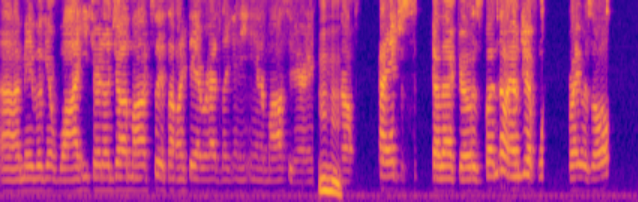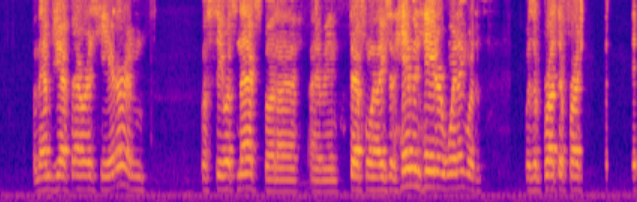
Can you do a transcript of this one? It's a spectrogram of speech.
Uh, maybe we'll get why he turned on Jon Moxley. It's not like they ever had like any animosity or anything. hmm So kind of interested see how that goes. But no, MJF won the right result. But the MJF era is here, and we'll see what's next. But uh, I mean, definitely, like I said, him and Hayter winning was was a breath of fresh air,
